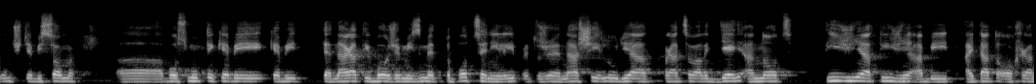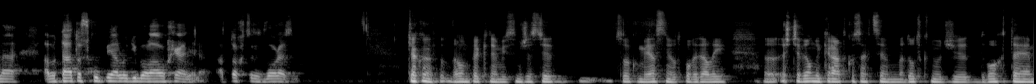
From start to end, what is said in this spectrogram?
určite by som bol smutný, keby, keby ten narratív bol, že my sme to podcenili, pretože naši ľudia pracovali deň a noc, týždňa a týždňa, aby aj táto ochrana, alebo táto skupina ľudí bola ochránená. A to chcem zdôrazniť. Ďakujem veľmi pekne, myslím, že ste celkom jasne odpovedali. Ešte veľmi krátko sa chcem dotknúť dvoch tém.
